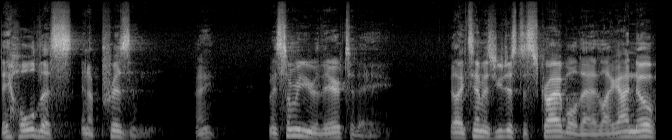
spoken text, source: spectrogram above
they hold us in a prison, right? I mean, some of you are there today. You're like, Tim, as you just describe all that, like, I know,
